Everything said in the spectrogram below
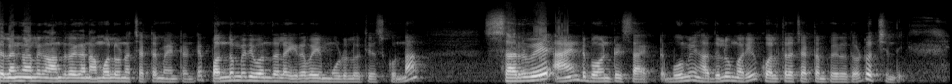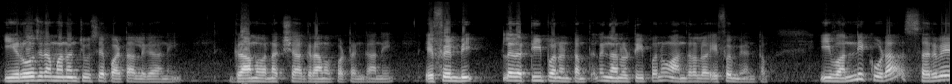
తెలంగాణలో ఆంధ్ర కానీ అమలు ఉన్న చట్టం ఏంటంటే పంతొమ్మిది వందల ఇరవై మూడులో చేసుకున్న సర్వే అండ్ బౌండరీస్ యాక్ట్ భూమి హద్దులు మరియు కొలతల చట్టం పేరుతోటి వచ్చింది. ఈ రోజున మనం చూసే పటాలు కానీ గ్రామ నక్ష గ్రామ పటం కానీ ఎఫ్ఎంబి లేదా టీపన్ అంటాం తెలంగాణలో టీపను ఆంధ్రాలో ఎఫ్ఎంబి అంటాం. ఇవన్నీ కూడా సర్వే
